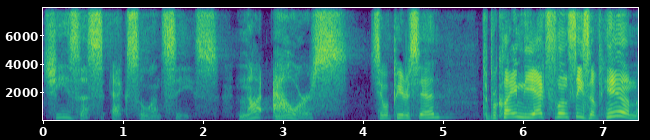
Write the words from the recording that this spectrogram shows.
Jesus' excellencies, not ours. See what Peter said? To proclaim the excellencies of Him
